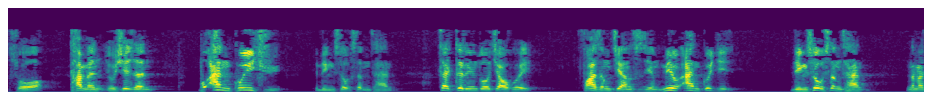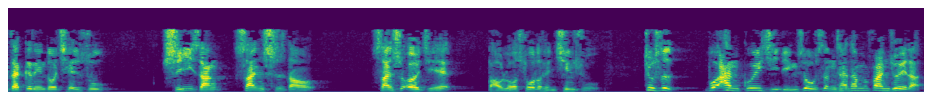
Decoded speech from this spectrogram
说他们有些人不按规矩领受圣餐，在哥林多教会发生这样的事情，没有按规矩领受圣餐。那么在哥林多前书十一章三十到三十二节，保罗说的很清楚，就是不按规矩领受圣餐，他们犯罪了。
